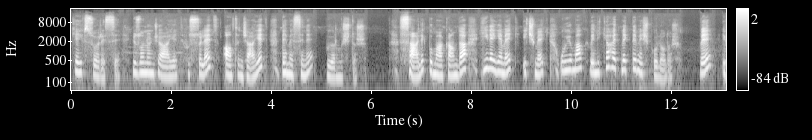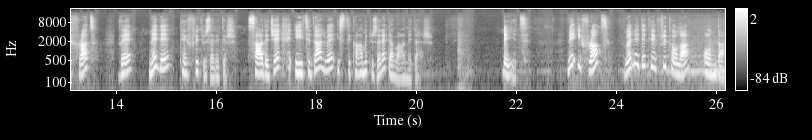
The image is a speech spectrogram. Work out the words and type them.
Keyif suresi 110. ayet Hussulet 6. ayet demesini buyurmuştur. Salik bu makamda yine yemek, içmek, uyumak ve nikah etmekle meşgul olur. Ve ifrat ve ne de tefrit üzeredir. Sadece itidal ve istikamet üzere devam eder. Beyit Ne ifrat ve ne de tefrit ola onda.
